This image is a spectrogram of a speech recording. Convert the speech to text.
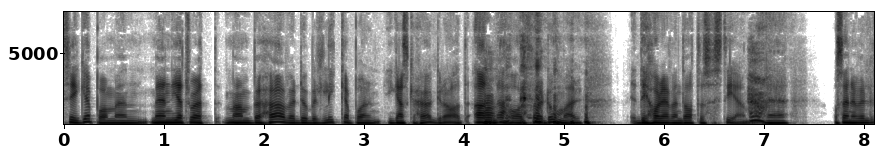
trigga på men, men jag tror att man behöver dubbelklicka på den i ganska hög grad. Alla har fördomar. Det har även datasystem. Eh, och sen är väl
